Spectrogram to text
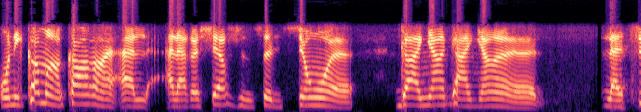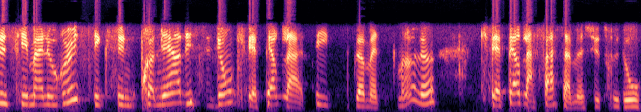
On est comme encore à, à, à la recherche d'une solution euh, gagnant-gagnant euh, là-dessus. Ce qui est malheureux, c'est que c'est une première décision qui fait perdre la, diplomatiquement, là, qui fait perdre la face à M. Trudeau.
